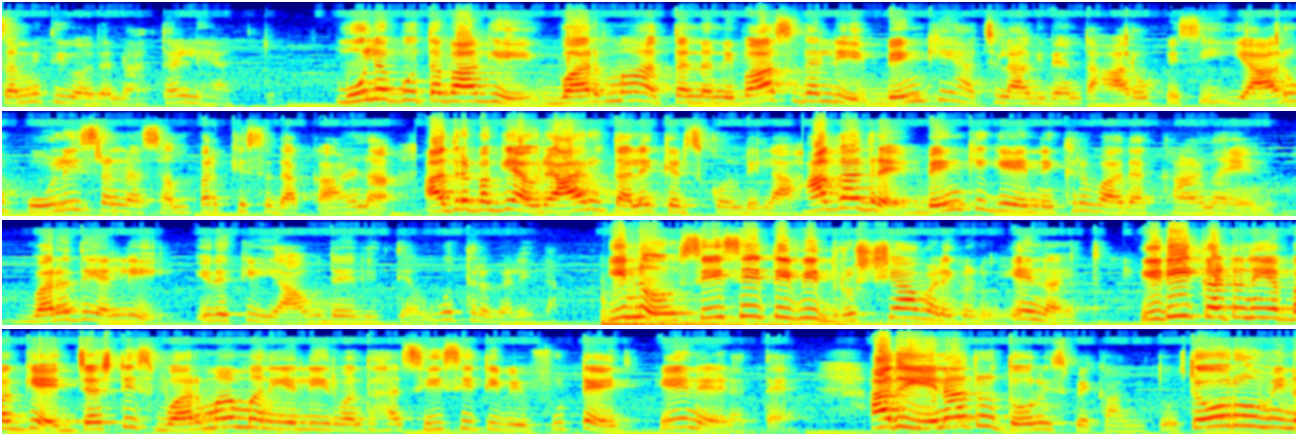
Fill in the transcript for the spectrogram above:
ಸಮಿತಿಯು ಅದನ್ನ ತಳ್ಳಿ ಹಾಕಿತು. ಮೂಲಭೂತವಾಗಿ ವರ್ಮಾ ತನ್ನ ನಿವಾಸದಲ್ಲಿ ಬೆಂಕಿ ಹಚ್ಚಲಾಗಿದೆ ಅಂತ ಆರೋಪಿಸಿ ಯಾರು ಪೊಲೀಸರನ್ನ ಸಂಪರ್ಕಿಸದ ಕಾರಣ ಅದರ ಬಗ್ಗೆ ಅವ್ರು ಯಾರು ತಲೆ ಕೆಡಿಸ್ಕೊಂಡಿಲ್ಲ. ಹಾಗಾದ್ರೆ ಬೆಂಕಿಗೆ ನಿಖರವಾದ ಕಾರಣ ಏನು? ವರದಿಯಲ್ಲಿ ಇದಕ್ಕೆ ಯಾವುದೇ ರೀತಿಯ ಉತ್ತರಗಳಿಲ್ಲ. ಇನ್ನು ಸಿಸಿಟಿವಿ ದೃಶ್ಯಾವಳಿಗಳು ಏನಾಯ್ತು? ಇಡೀ ಘಟನೆಯ ಬಗ್ಗೆ ಜಸ್ಟಿಸ್ ವರ್ಮಾ ಮನೆಯಲ್ಲಿ ಇರುವಂತಹ ಸಿಸಿಟಿವಿ ಫುಟೇಜ್ ಏನ್ ಹೇಳುತ್ತೆ? ಅದು ಏನಾದ್ರೂ ತೋರಿಸಬೇಕಾಗಿತ್ತು? ಸ್ಟೋರ್ ರೂಮಿನ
